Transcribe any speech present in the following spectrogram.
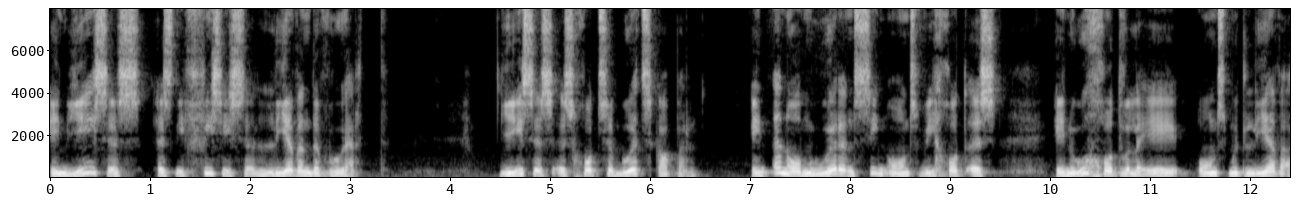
en Jesus is die fisiese lewende woord. Jesus is God se boodskapper en in hom hoor en sien ons wie God is en hoe God wil hê ons moet lewe.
